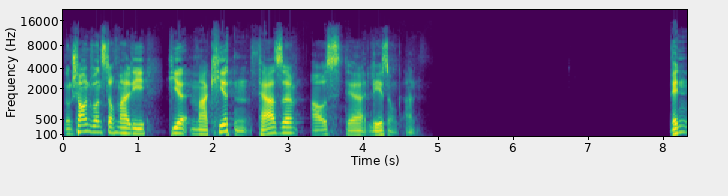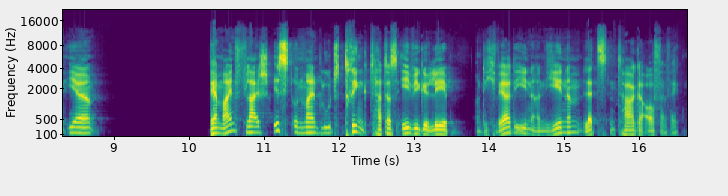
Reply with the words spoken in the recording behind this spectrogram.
Nun schauen wir uns doch mal die hier markierten Verse aus der Lesung an. Wenn ihr, wer mein Fleisch isst und mein Blut trinkt, hat das ewige Leben, und ich werde ihn an jenem letzten Tage auferwecken.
